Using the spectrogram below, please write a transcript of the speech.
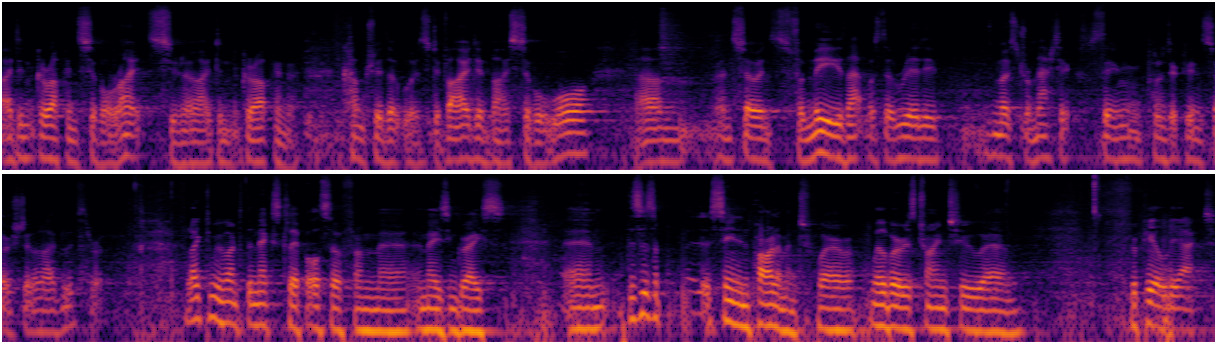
I didn't grow up in civil rights. You know, I didn't grow up in a country that was divided by civil war. Um, and so for me, that was the really most dramatic thing politically and socially that I've lived through. I'd like to move on to the next clip, also from uh, Amazing Grace. Um, this is a, a, scene in Parliament where Wilbur is trying to um, repeal the Act.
